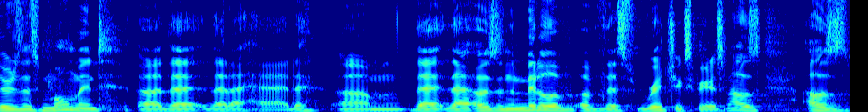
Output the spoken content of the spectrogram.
there's this moment uh, that, that I had um, that, that I was in the middle of, of this rich experience, and I was, I was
